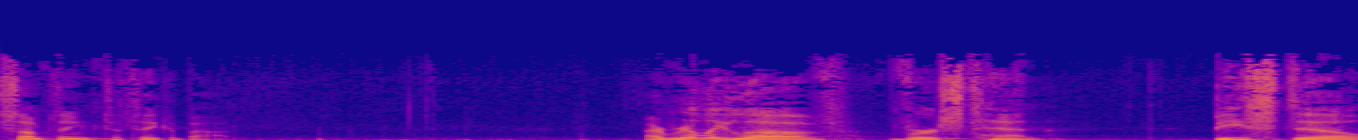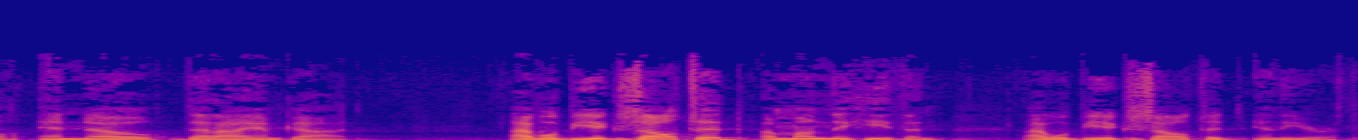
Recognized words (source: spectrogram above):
Something to think about. I really love verse 10. Be still and know that I am God. I will be exalted among the heathen. I will be exalted in the earth.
